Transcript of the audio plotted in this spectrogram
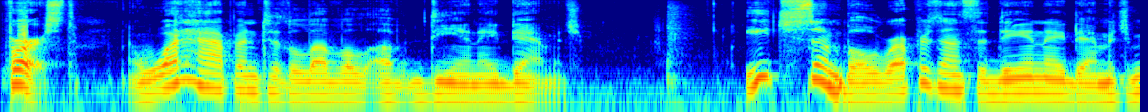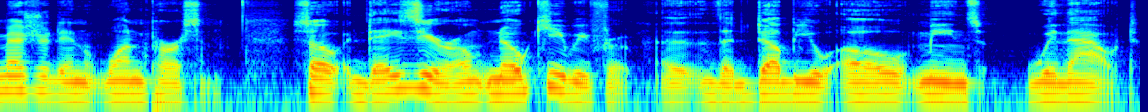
First, what happened to the level of DNA damage? Each symbol represents the DNA damage measured in one person. So day zero, no kiwi fruit. Uh, the WO means without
